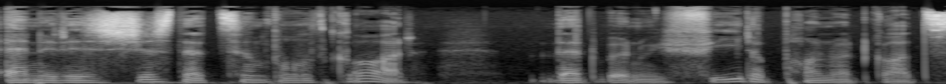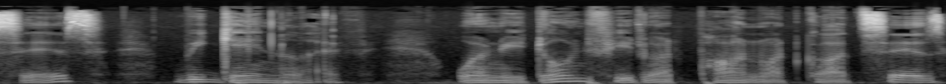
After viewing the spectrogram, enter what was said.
And it is just that simple with god that when we feed upon what god says we gain life when we don't feed upon what God says,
